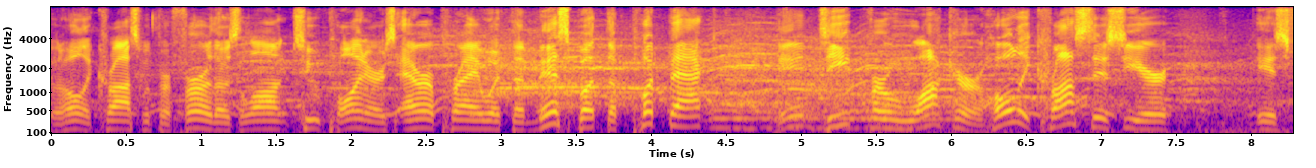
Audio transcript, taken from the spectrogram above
So Holy Cross would prefer those long two-pointers. Arapray with the miss, but the putback in deep for Walker. Holy Cross this year is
